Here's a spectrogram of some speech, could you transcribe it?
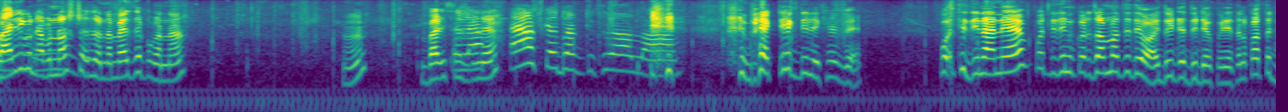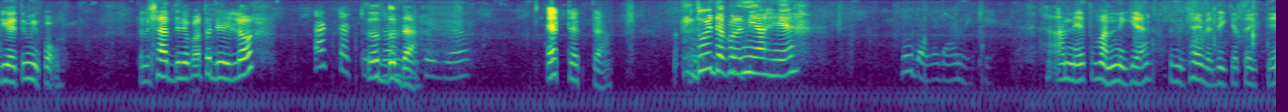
বাড়িগুলো আবার নষ্ট হয়ে যাবে না মেজে পোকা না হুম বাড়ি চিপস আজকে ব্যাগটি একদিনে খাবে প্রতিদিন আনে প্রতিদিন করে জমা যদি হয় দুইটা দুইটা করে তাহলে কত দিয়ে তুমি কও? তাহলে সাত দিনে কত দিয়ে হইল? চোদ্দটা। একটা একটা। দুইটা করে নিয়ে আহে। আনে তোমার নিকে তুমি খাইবে দেখে তাইতে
